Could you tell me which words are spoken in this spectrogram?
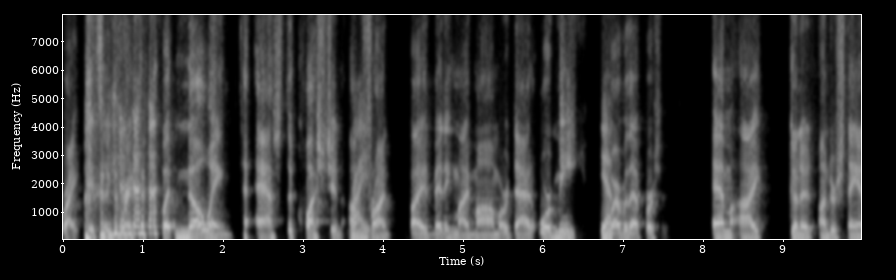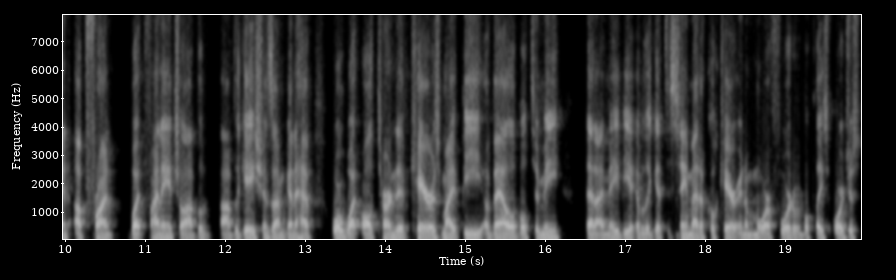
Right. It's a great, but knowing to ask the question up Right. front by admitting my mom or dad or me, Yep. whoever that person, am I going to understand up front what financial obli- obligations I'm going to have or what alternative cares might be available to me that I may be able to get the same medical care in a more affordable place or just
